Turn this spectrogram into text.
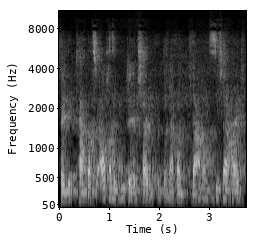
verlegt haben, was ja auch eine gute Entscheidung finde, dann einfach Planungssicherheit.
